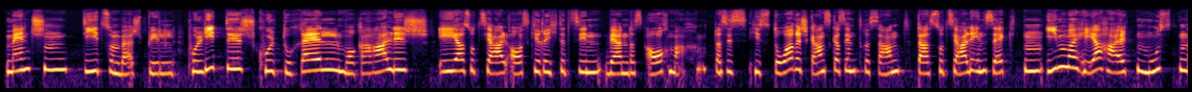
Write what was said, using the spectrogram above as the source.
Menschen, die zum Beispiel politisch, kulturell, moralisch eher sozial ausgerichtet sind, werden das auch machen. Das ist historisch ganz, ganz interessant, dass soziale Insekten immer herhalten mussten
